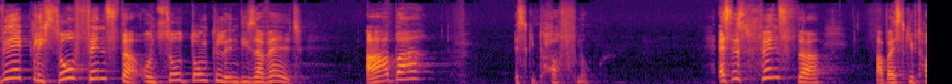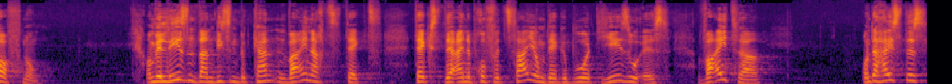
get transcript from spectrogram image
wirklich so finster und so dunkel in dieser Welt. Aber es gibt Hoffnung. Es ist finster, aber es gibt Hoffnung. Und wir lesen dann diesen bekannten Weihnachtstext, Text, der eine Prophezeiung der Geburt Jesu ist, weiter. Und da heißt es,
